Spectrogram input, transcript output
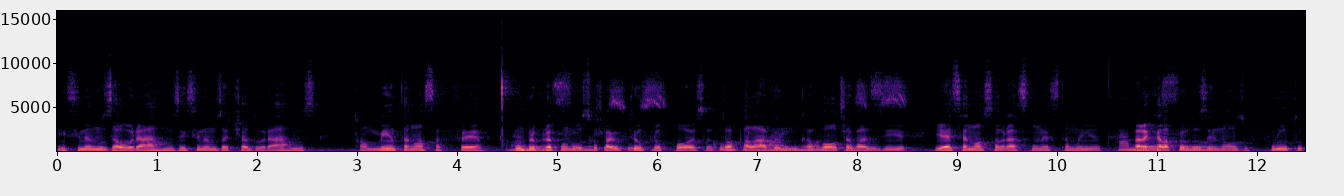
Ensina-nos a orarmos, ensina-nos a Te adorarmos Aumenta a nossa fé. Cumpre para conosco, Sim, Pai, Jesus. o teu propósito. A tua palavra pai, nunca volta vazia. E essa é a nossa oração nesta manhã. Amém, para que ela Senhor. produza em nós o fruto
